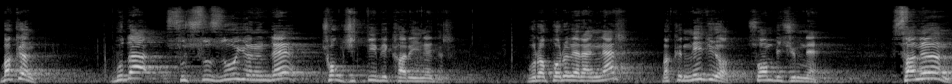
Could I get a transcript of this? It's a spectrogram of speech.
Bakın bu da suçsuzluğu yönünde çok ciddi bir karinedir. Bu raporu verenler bakın ne diyor son bir cümle. Sanığın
